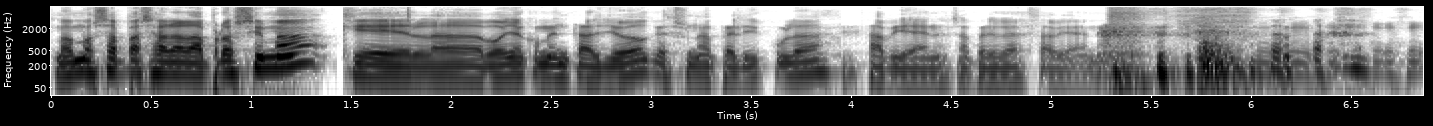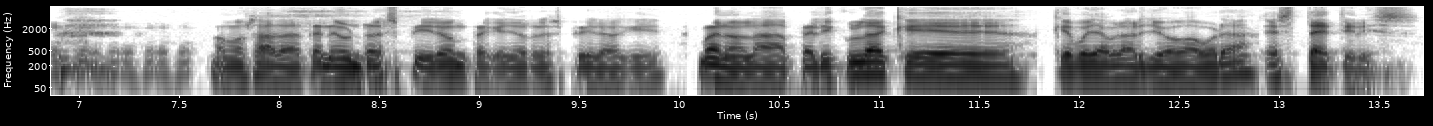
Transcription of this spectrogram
vamos a pasar a la próxima, que la voy a comentar yo, que es una película. Está bien, esa película está bien. vamos a tener un respiro, un pequeño respiro aquí. Bueno, la película que, que voy a hablar yo ahora es Tetris.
